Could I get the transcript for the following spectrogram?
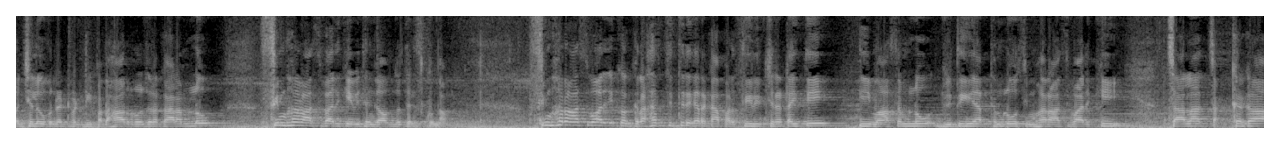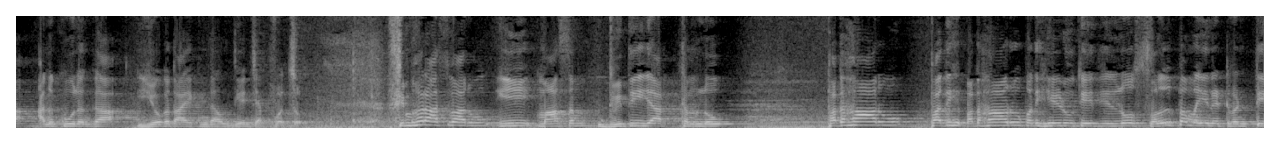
మధ్యలో ఉన్నటువంటి పదహారు రోజుల కాలంలో సింహరాశి వారికి ఏ విధంగా ఉందో తెలుసుకుందాం. సింహరాశి వారి యొక్క గ్రహస్థితిని కనుక పరిశీలించినట్టయితే ఈ మాసంలో ద్వితీయార్థంలో సింహరాశి వారికి చాలా చక్కగా అనుకూలంగా యోగదాయకంగా ఉంది అని చెప్పవచ్చు. సింహరాశి వారు ఈ మాసం ద్వితీయార్థంలో పదహారు పది పదహారు పదిహేడు తేదీల్లో స్వల్పమైనటువంటి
